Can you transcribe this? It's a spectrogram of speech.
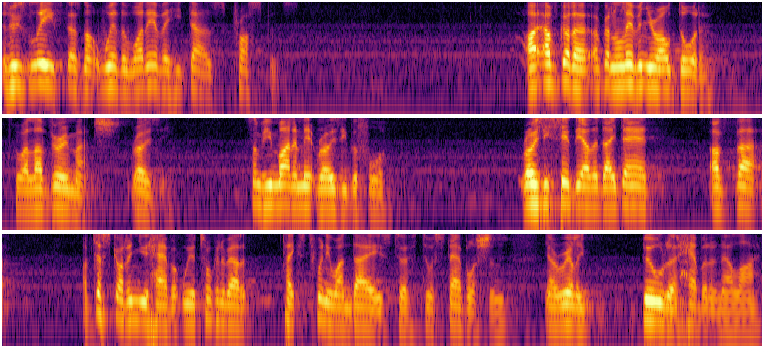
and whose leaf does not wither. Whatever he does prospers. I, have got, a, I've got an 11 year old daughter who I love very much, Rosie. Some of you might have met Rosie before. Rosie said the other day, Dad, I've, uh, I've just got a new habit. We were talking about it takes 21 days to, to establish and you know, really build a habit in our life.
